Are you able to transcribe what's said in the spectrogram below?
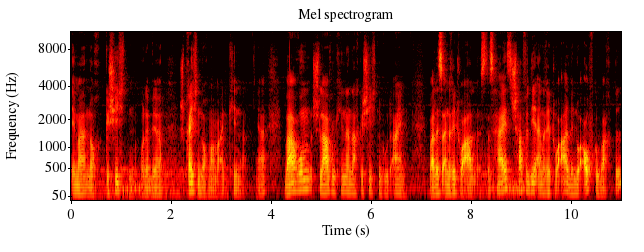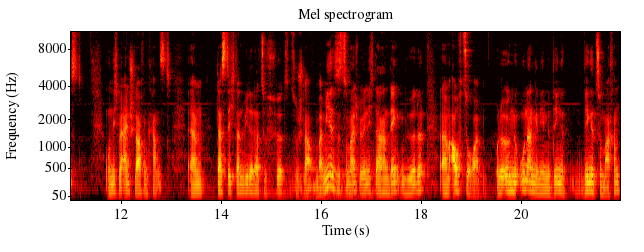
immer noch Geschichten oder wir sprechen nochmal meine Kinder. Ja? Warum schlafen Kinder nach Geschichten gut ein? Weil es ein Ritual ist. Das heißt, schaffe dir ein Ritual, wenn du aufgewacht bist und nicht mehr einschlafen kannst, ähm, das dich dann wieder dazu führt zu schlafen. Bei mir ist es zum Beispiel, wenn ich daran denken würde, ähm, aufzuräumen oder irgendeine unangenehme Dinge, Dinge zu machen,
